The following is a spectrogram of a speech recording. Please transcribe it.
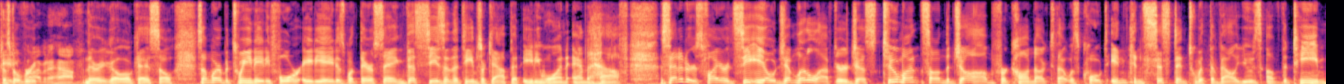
Just over five and a half. There you go. Okay, so somewhere between 84, 88 is what they're saying. This season, the teams are capped at 81 and a half. Senators fired CEO Jim Little after just two months on the job for conduct that was quote inconsistent with the values of the team.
